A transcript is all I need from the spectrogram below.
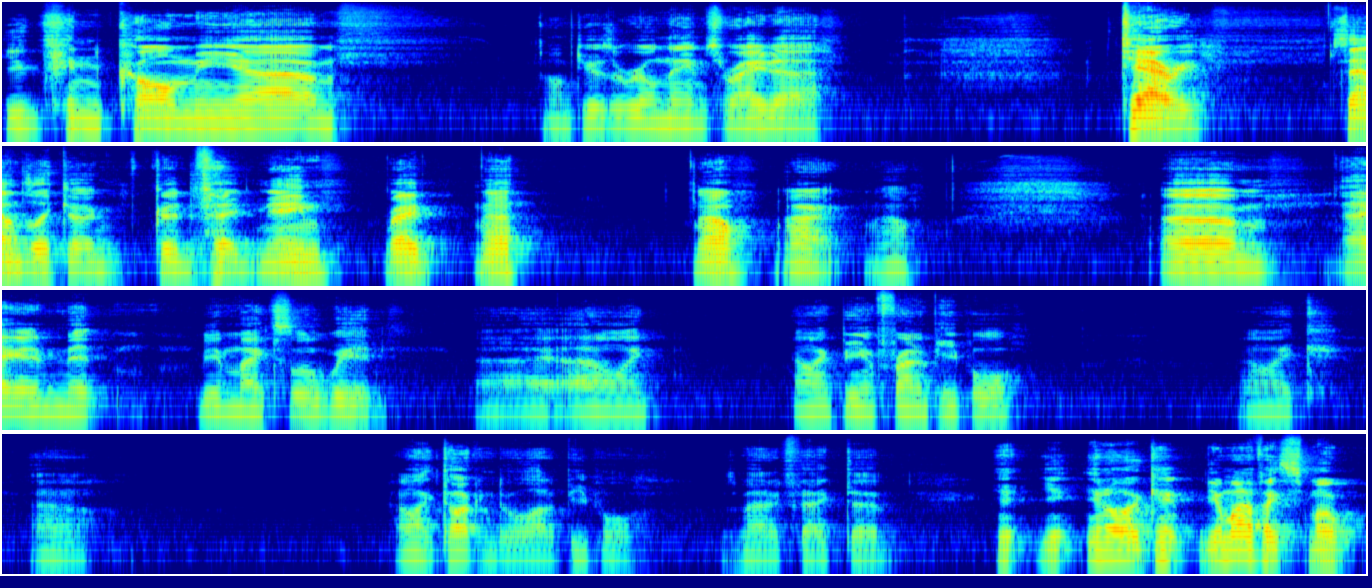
you can call me. Um, I don't use the real names, right? Uh, Terry. Sounds like a good fake name, right? Yeah. No. All right. Well. Um, I gotta admit, being Mike's a little weird. Uh, I, I don't like. I don't like being in front of people. I like. I don't know. I don't like talking to a lot of people. As a matter of fact, uh, you, you, you know, I can't, you mind if I smoke?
